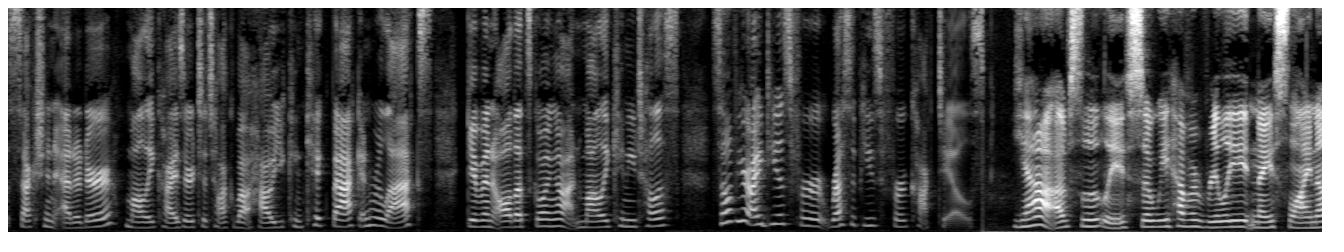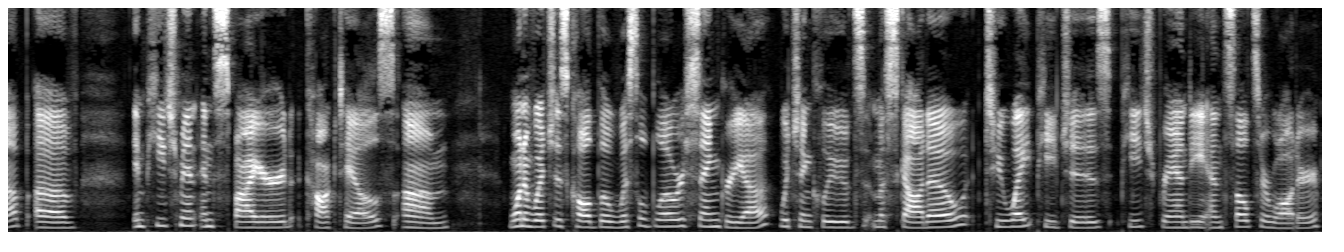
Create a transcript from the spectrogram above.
section editor, Molly Kaiser, to talk about how you can kick back and relax given all that's going on. Molly, can you tell us some of your ideas for recipes for cocktails? Yeah, absolutely. So we have a really nice lineup of impeachment inspired cocktails. Um, one of which is called the Whistleblower Sangria, which includes Moscato, two white peaches, peach brandy, and seltzer water.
